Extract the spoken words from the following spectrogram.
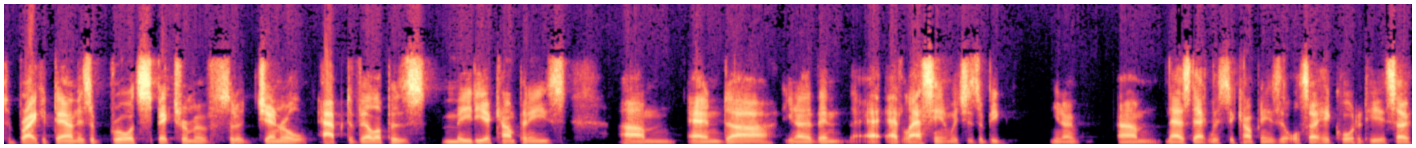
to break it down, there's a broad spectrum of sort of general app developers, media companies, um, and uh, you know then Atlassian, which is a big you know um, NASDAQ listed companies are also headquartered here. So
